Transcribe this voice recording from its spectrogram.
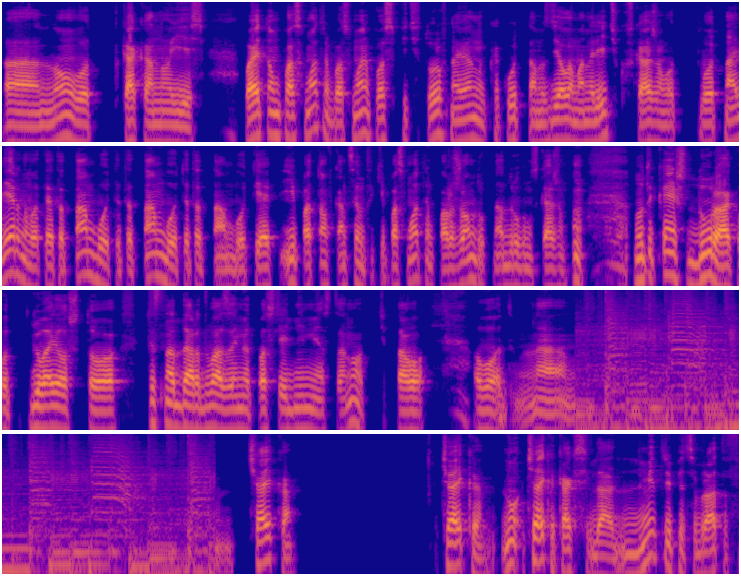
а, но вот как оно есть. Поэтому посмотрим, посмотрим после пяти туров, наверное, какую-то там сделаем аналитику, скажем, вот, вот, наверное, вот это там будет, это там будет, это там будет. И, и потом в конце мы таки посмотрим, поржем друг над другом, скажем, «Хм, ну ты, конечно, дурак, вот говорил, что Краснодар 2 займет последнее место, ну, типа того. Вот. Чайка. Чайка. Ну, Чайка, как всегда. Дмитрий Пятибратов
